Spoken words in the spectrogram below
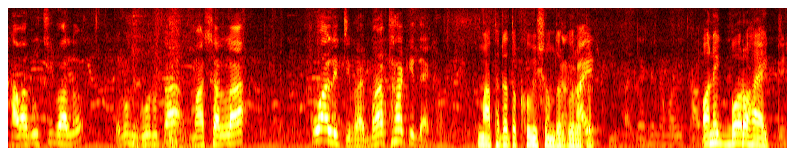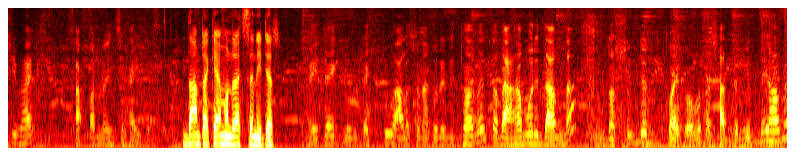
খাওয়ার রুচি ভালো এবং গরুটা মাসাল্লাহ কোয়ালিটি ভাই মাথা কি দেখা মাথাটা তো খুবই সুন্দর কাঁধ অনেক বড় হাইট বেশি ভাই ছাপ্পান্ন ইঞ্চি হাইট আছে। দামটা কেমন রাখছেন এটার? এইটা গরুটা একটু আলোচনা করে দিতে হবে তবে আহামরি দাম না। দর্শকদের ক্রয় ক্ষমতা সাধ্যের বিরুদ্ধেই হবে।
